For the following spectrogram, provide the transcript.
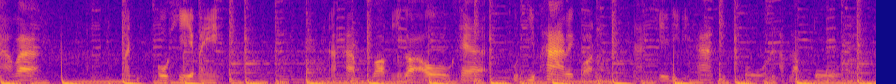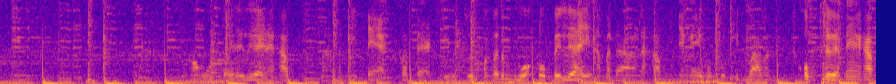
นะว่ามันโอเคไหมนะครับ รอบนี้ก็เอาแค่ทุน 25 ไปก่อนนะเครดิตอีก50โปนะครับรับโปรนะห้องหมุนไปเรื่อยๆนะครับมันมีแตกก็แตก0จุดมันก็ต้องบวกลบไปเรื่อยธรรมดานะครับ ยังไงผมก็คิดว่ามันครบเทิร์นแน่ครับ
